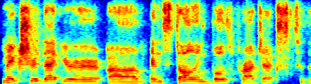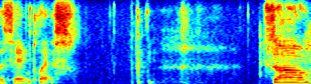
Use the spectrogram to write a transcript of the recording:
make sure that you're um, installing both projects to the same place. So,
